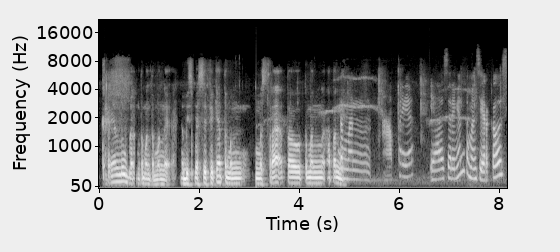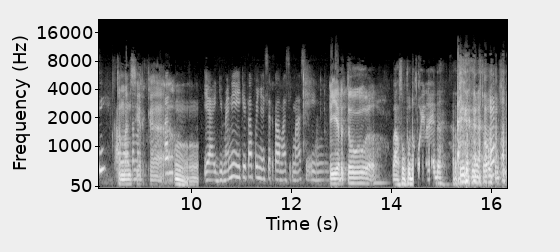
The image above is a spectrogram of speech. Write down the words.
Katanya lu bareng teman-teman ya. Lebih spesifiknya temen mesra atau temen apa nih? teman apa ya ya seringan teman circle sih Teman teman circle. kan Hmm, ya gimana nih kita punya circle masing-masing Iya betul. langsung tuh poin aja dah. Artinya udah punya cowok sih?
